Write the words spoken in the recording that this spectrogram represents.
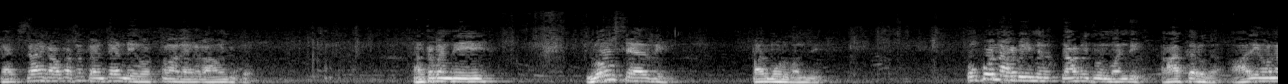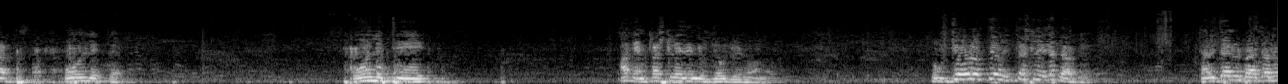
పెంచడానికి అవకాశం పెంచండి వస్తాం లేక రామని చెప్పారు. ఎంతమంది లో శాలరీ పదమూడు మంది ఇంకో నలభై నలభై తొమ్మిది మంది ఆఖరుగా వాళ్ళు ఏమన్నారు ఫోన్లు ఎత్తారు ఫోన్లు ఎత్తి అది ఇంట్రెస్ట్ లేదండి ఉద్యోగం చేయడం అన్నారు. ఉద్యోగం వస్తే ఇంట్రెస్ట్ లేదా నాకు తల్లిదండ్రులు పెడతారు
